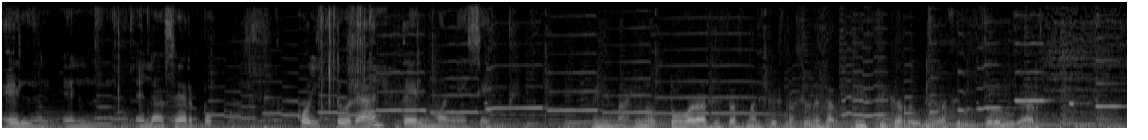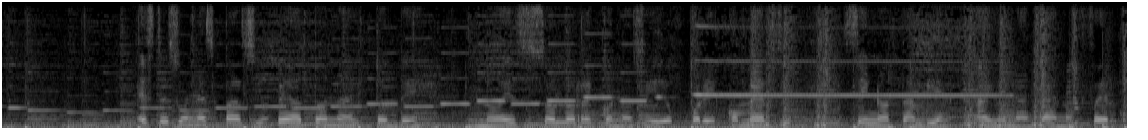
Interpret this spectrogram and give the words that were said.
el, el, el acervo cultural del municipio. Me imagino todas estas manifestaciones artísticas reunidas en un solo lugar. Este es un espacio peatonal donde no es solo reconocido por el comercio, sino también hay una gran oferta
